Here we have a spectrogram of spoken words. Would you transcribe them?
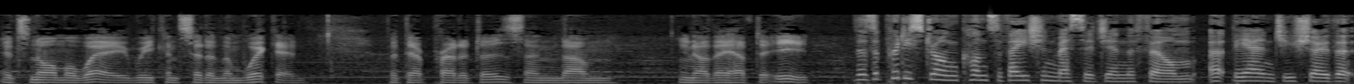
its normal way, we consider them wicked. But they're predators, and um, you know they have to eat. There's a pretty strong conservation message in the film. At the end, you show that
